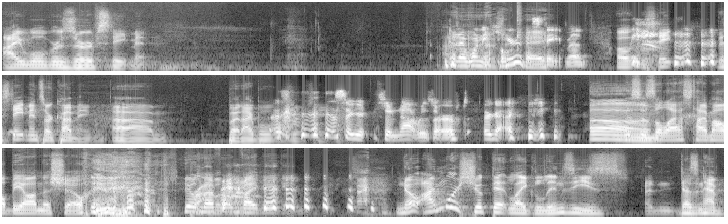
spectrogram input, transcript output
I will reserve statement. But I want to hear the statement. Oh, the state the statements are coming. Um, but I will. So you're so not reserved. Okay. this is the last time I'll be on this show. He'll never invite me again. No, I'm more shook that like Lindsay's doesn't have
